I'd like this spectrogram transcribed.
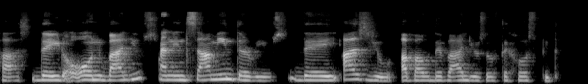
has their own values. And in some interviews they ask you about the values of the hospital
